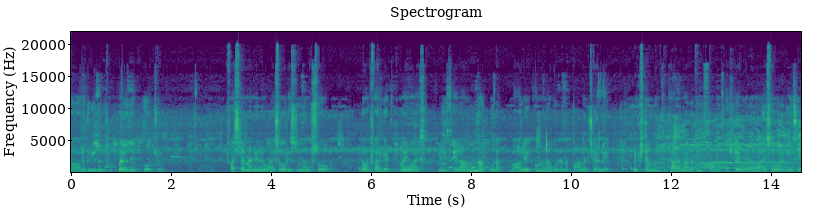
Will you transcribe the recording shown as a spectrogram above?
చాలా గ్రీనరీ. సూపర్గా చెప్పుకోవచ్చు. ఫస్ట్ టైం అండి నేను వాయిస్ ఓవర్ ఇస్తున్నాను. So don't forget my voice please ఎలా ఉన్నా కూడా బాగాలేకున్నా కూడా నాకు కామెంట్ చేయండి. నెక్స్ట్ టైం నుంచి చాలా బాగా తీస్తాను. ఫస్ట్ టైం కదా వాయిస్ ఓవర్ అనేసి.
